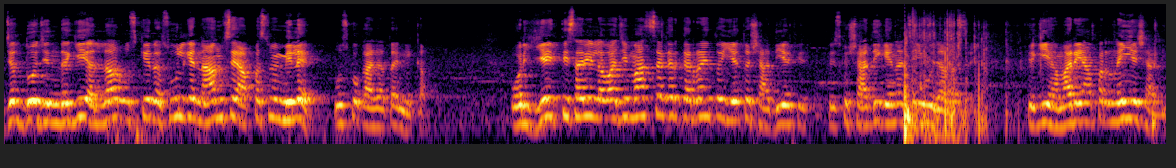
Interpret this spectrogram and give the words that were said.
जब दो ज़िंदगी अल्लाह और उसके रसूल के नाम से आपस में मिले, उसको कहा जाता है निकाह। और ये इतनी सारी लवाजिमात से अगर कर रहे हैं तो ये तो शादी है फिर। तो इसको शादी कहना चाहिए वो ज़्यादा सही। क्योंकि हमारे यहाँ पर नहीं है शादी।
